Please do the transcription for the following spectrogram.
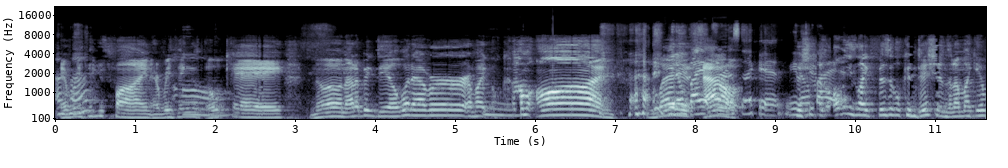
Uh-huh. Everything is fine. everything's Oh. okay. No, not a big deal. Whatever. I'm like, oh, Mm. come on. you Let don't it buy it out. for a second. You she has all it. these like physical conditions, and I'm like, if,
